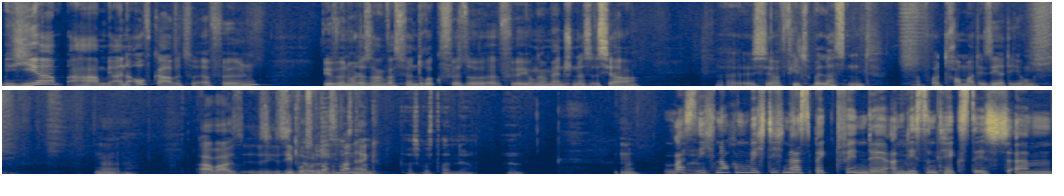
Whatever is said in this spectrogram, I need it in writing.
hier haben wir eine Aufgabe zu erfüllen wir würden heute sagen, was für ein Druck für, so, für junge Menschen. Das ist ja, äh, ist ja viel zu belastend. voll traumatisiert, die Jungs. Ne? Aber sie, sie wussten, ja, was dranhängt. Da ist was dran, ja. ja. Ne? Was ich noch einen wichtigen Aspekt finde an mhm. diesem Text ist, ähm,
